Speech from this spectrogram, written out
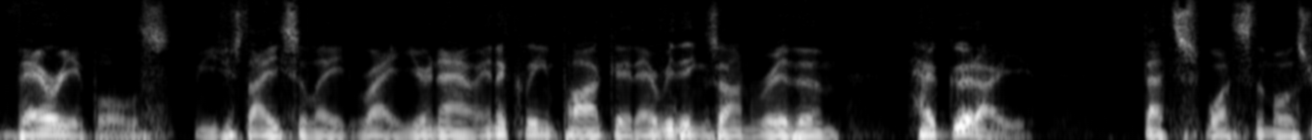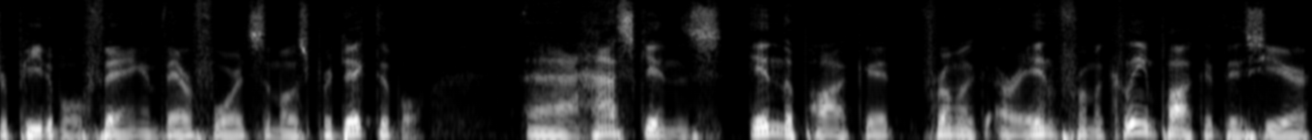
variables, you just isolate, right, you're now in a clean pocket, everything's on rhythm. How good are you? That's what's the most repeatable thing, and therefore it's the most predictable. Uh, Haskins in the pocket from a, or in from a clean pocket this year,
